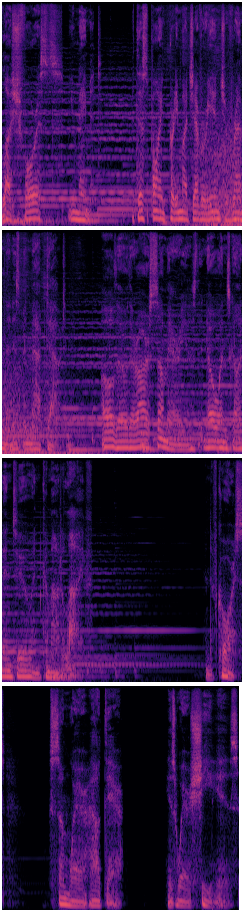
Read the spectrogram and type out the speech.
lush forests, you name it. At this point, pretty much every inch of Remnant has been mapped out. Although there are some areas that no one's gone into and come out alive. And of course, somewhere out there is where she is.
